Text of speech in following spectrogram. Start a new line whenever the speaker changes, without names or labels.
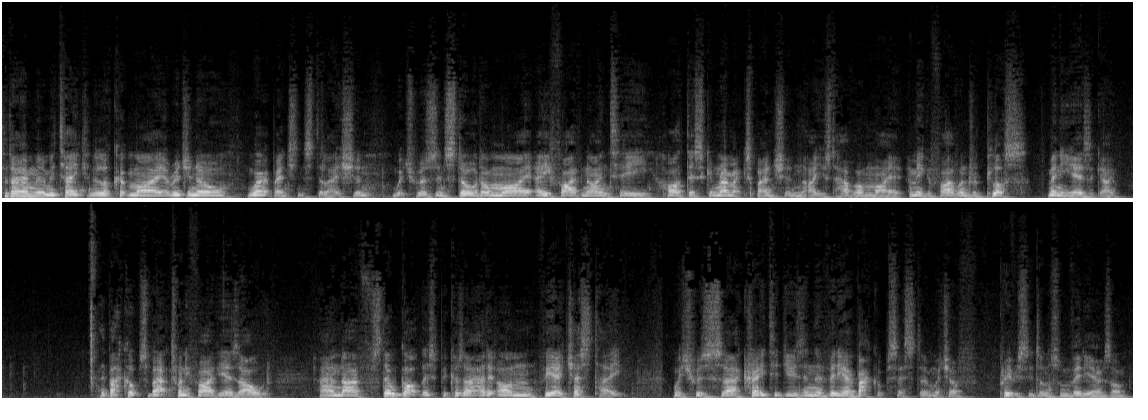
Today I'm going to be taking a look at my original workbench installation which was installed on my A590 hard disk and RAM expansion that I used to have on my Amiga 500 Plus many years ago. The backup's about 25 years old and I've still got this because I had it on VHS tape which was uh, created using the video backup system which I've previously done some videos on.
